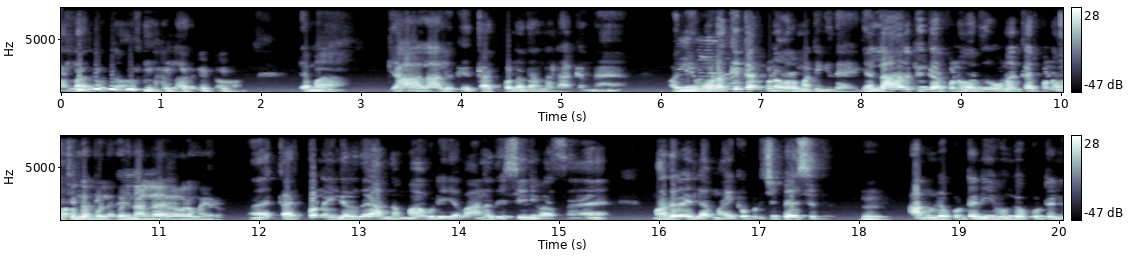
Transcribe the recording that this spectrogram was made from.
நல்லா இருக்கட்டும் நல்லா இருக்கட்டும். ஏமா ஆள் ஆளுக்கு கற்பனை தானடா கண்ணு? நீ உனக்கு கற்பனை வர மாட்டேங்குதே. எல்லாருக்கும் கற்பனை வருது உனக்கு கற்பனை வர சின்ன புள்ள. கொஞ்ச நாள்ல விவரம் ஆயிரும் கற்பனைங்கிறது அந்த அம்மாவுடைய வானதி சீனிவாசன் மதுரையில மயக்க பிடிச்சி பேசுது. அவங்க கூட்டணி இவங்க கூட்டணி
